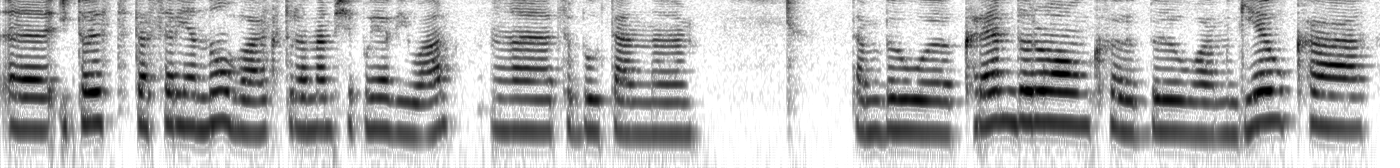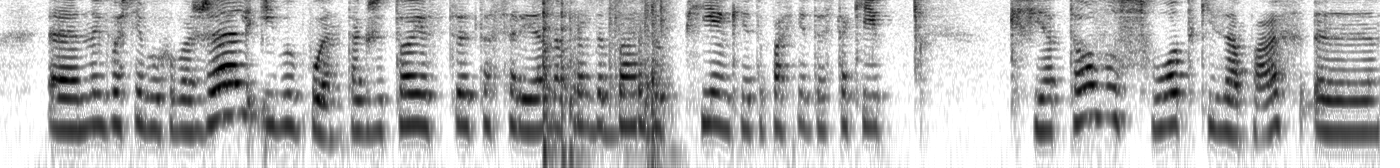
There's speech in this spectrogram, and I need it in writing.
E, I to jest ta seria nowa, która nam się pojawiła. E, co był ten. E, tam był krem do rąk, była mgiełka. E, No i właśnie był chyba żel i był płyn. Także to jest e, ta seria. Naprawdę bardzo pięknie to pachnie. To jest taki kwiatowo-słodki zapach, y,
